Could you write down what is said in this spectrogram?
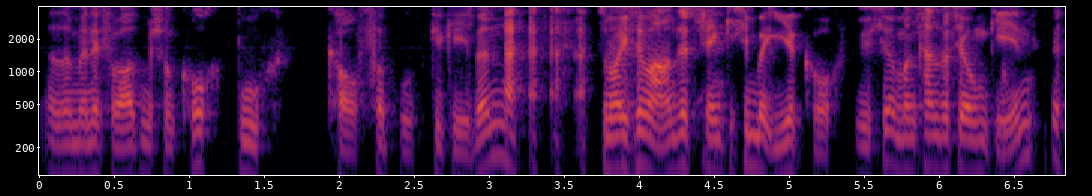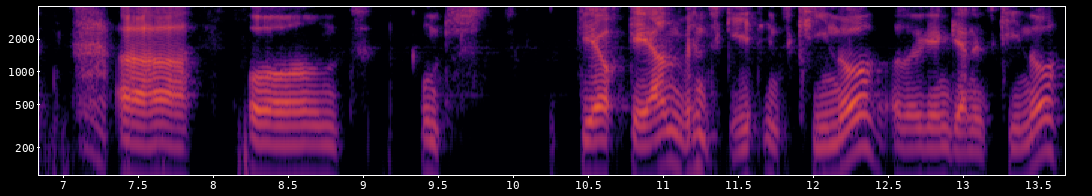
Also meine Frau hat mir schon Kochbuch Kaufverbot gegeben. so mache ich es immer anders, schenke ich immer ihr Kochbücher. Man kann das ja umgehen. äh, und, und gehe auch gern, wenn es geht, ins Kino. Also wir gehen gerne ins Kino.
